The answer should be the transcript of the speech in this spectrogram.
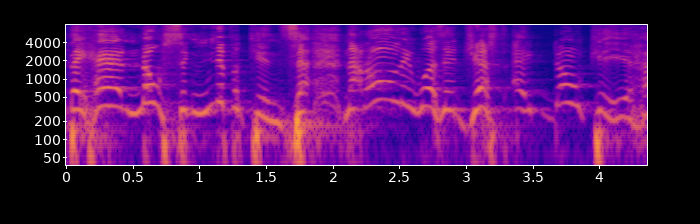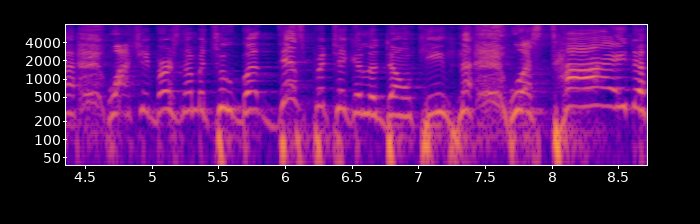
They had no significance. Not only was it just a donkey, watch it, verse number two, but this particular donkey was tied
